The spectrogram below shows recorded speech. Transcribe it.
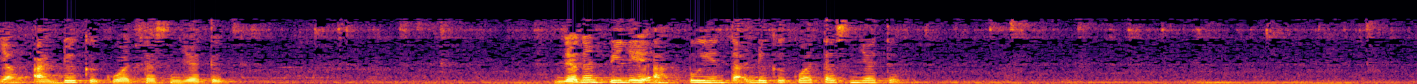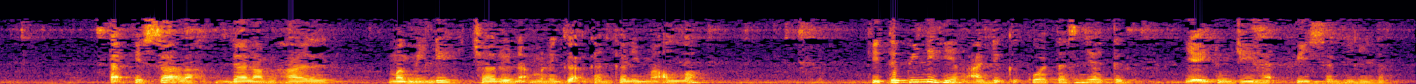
yang ada kekuatan senjata. Jangan pilih apa yang tak ada kekuatan senjata. Tak kisahlah dalam hal memilih cara nak menegakkan kalimah Allah. Kita pilih yang ada kekuatan senjata Iaitu jihad fi sabilillah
